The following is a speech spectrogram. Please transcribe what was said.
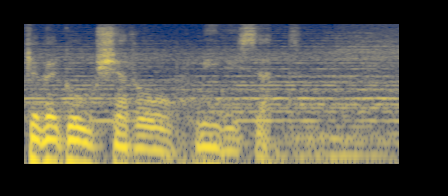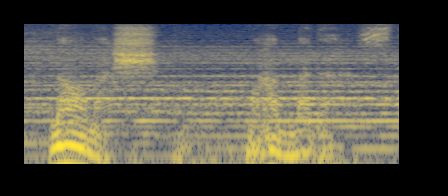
که به گوش روح می نامش محمد است.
